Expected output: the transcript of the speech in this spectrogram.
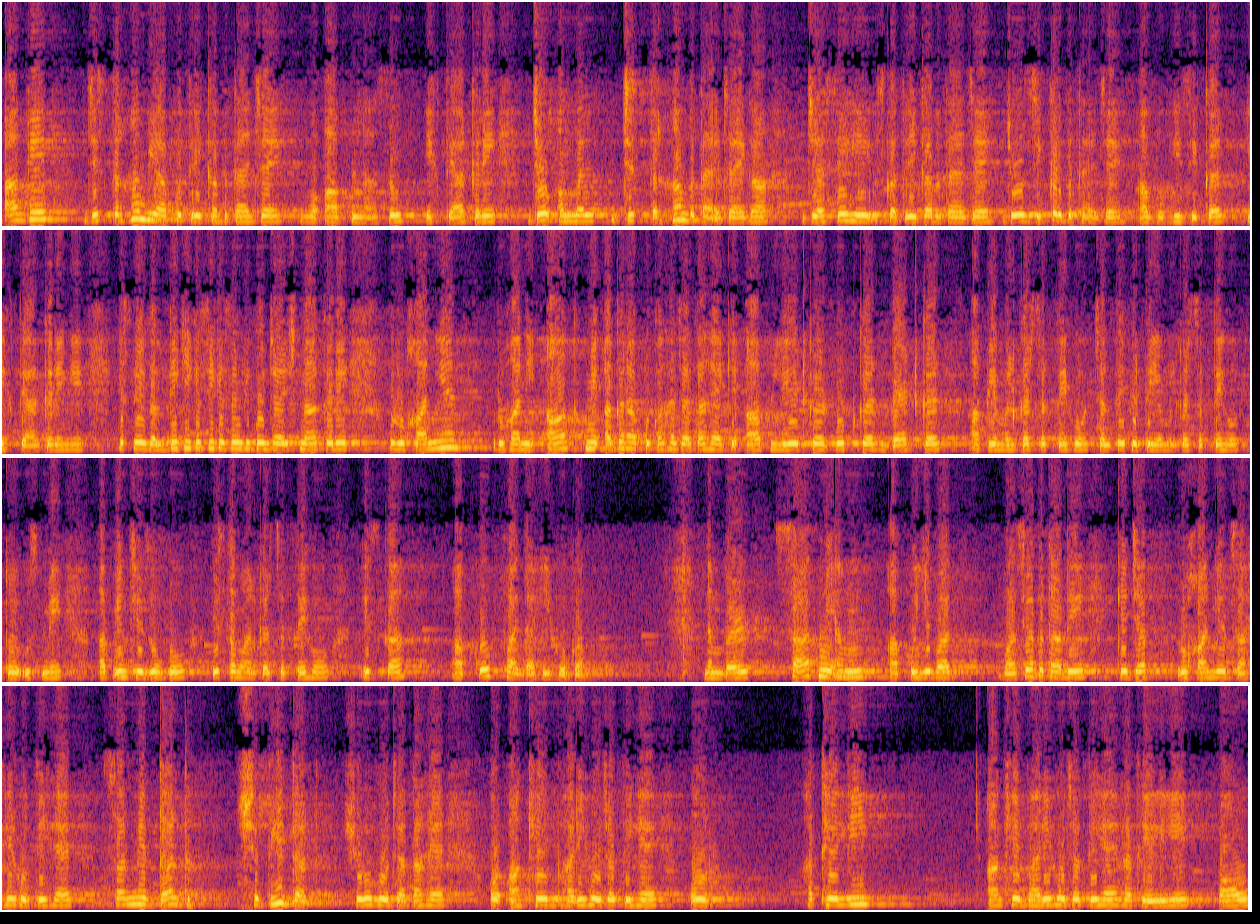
آگے جس طرح بھی آپ کو طریقہ بتایا جائے، وہ آپ لازم اختیار کریں۔ جو عمل جس طرح بتایا جائے گا، جیسے ہی اس کا طریقہ بتایا جائے، جو ذکر بتایا جائے، آپ وہی ذکر اختیار کریں گے۔ اس میں غلطی کی کسی قسم کی گنجائش نہ کریں۔ روحانیت روحانی آنکھ میں اگر آپ کو کہا جاتا ہے کہ آپ لیٹ کر، اٹھ کر، بیٹھ کر آپ یہ عمل کر سکتے ہو، چلتے پھرتے یہ عمل کر سکتے ہو، تو اس میں آپ ان چیزوں کو استعمال کر سکتے ہو، اس کا آپ کو فائدہ ہی ہوگا۔ نمبر سات میں ہم آپ کو یہ بات واضح بتا دیں کہ جب روحانیت ظاہر ہوتی ہے، سر میں درد، شدید درد شروع ہو جاتا ہے اور آنکھیں بھاری ہو جاتی ہیں اور ہتھیلی آنکھیں بھاری ہو جاتی ہے ہتھیلیے پاؤں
